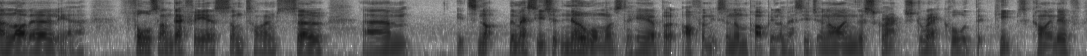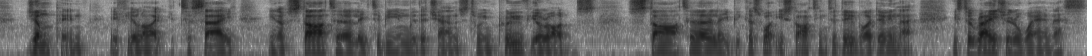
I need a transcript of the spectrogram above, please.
a lot earlier falls on deaf ears sometimes. So um, it's not the message that no one wants to hear, but often it's an unpopular message, and I'm the scratched record that keeps kind of jumping, if you like, to say, you know, start early to be in with a chance to improve your odds. Start early because what you're starting to do by doing that is to raise your awareness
